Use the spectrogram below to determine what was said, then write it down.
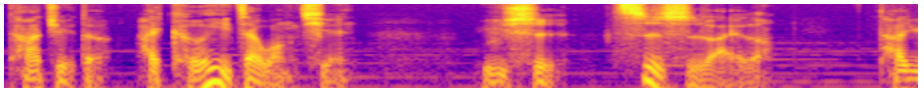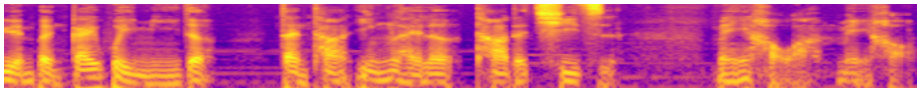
他觉得还可以再往前。于是四十来了，他原本该萎靡的，但他迎来了他的妻子，美好啊美好。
